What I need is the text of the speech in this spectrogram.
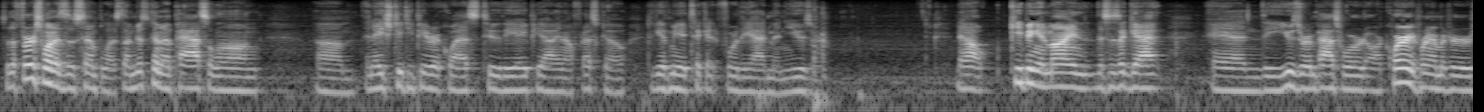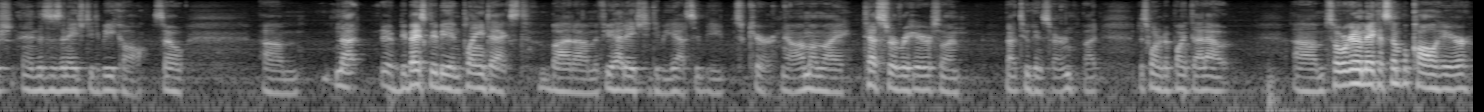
So the first one is the simplest. I'm just going to pass along um, an HTTP request to the API in Alfresco to give me a ticket for the admin user. Now, keeping in mind this is a GET, and the user and password are query parameters, and this is an HTTP call. So um, not it'd be basically be in plain text, but um, if you had HTTPS, it'd be secure. Now I'm on my test server here, so I'm not too concerned, but just wanted to point that out. Um, so we're going to make a simple call here.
